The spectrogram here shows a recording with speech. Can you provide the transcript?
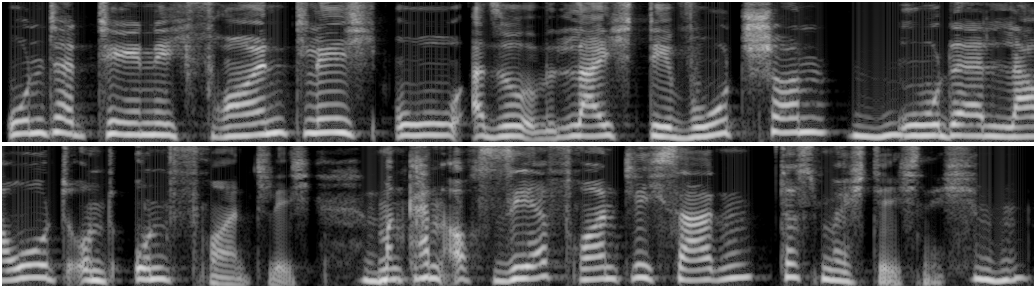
untertänig, freundlich, oh, also leicht devot schon mhm. oder laut und unfreundlich. Mhm. Man kann auch sehr freundlich sagen, das möchte ich nicht. Mhm.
